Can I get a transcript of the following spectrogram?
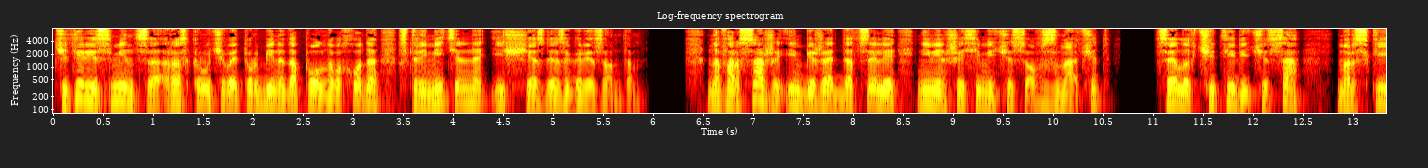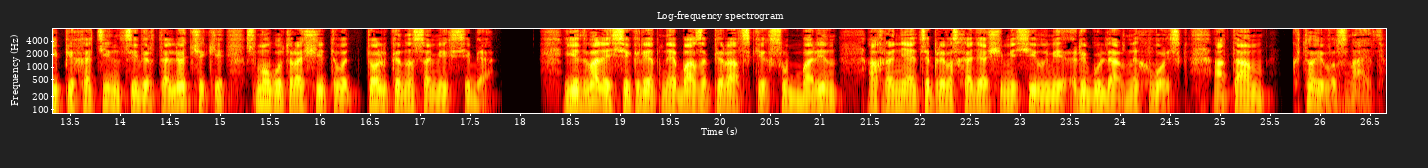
четыре эсминца, раскручивая турбины до полного хода, стремительно исчезли за горизонтом. На форсаже им бежать до цели не меньше семи часов. Значит, целых четыре часа морские пехотинцы и вертолетчики смогут рассчитывать только на самих себя. Едва ли секретная база пиратских субмарин охраняется превосходящими силами регулярных войск, а там кто его знает?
